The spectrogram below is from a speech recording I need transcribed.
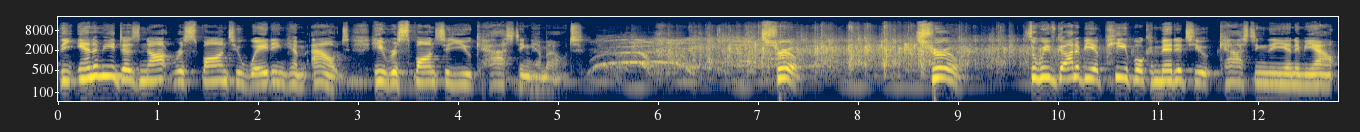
The enemy does not respond to waiting him out, he responds to you casting him out. It's true. It's true. So we've got to be a people committed to casting the enemy out.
